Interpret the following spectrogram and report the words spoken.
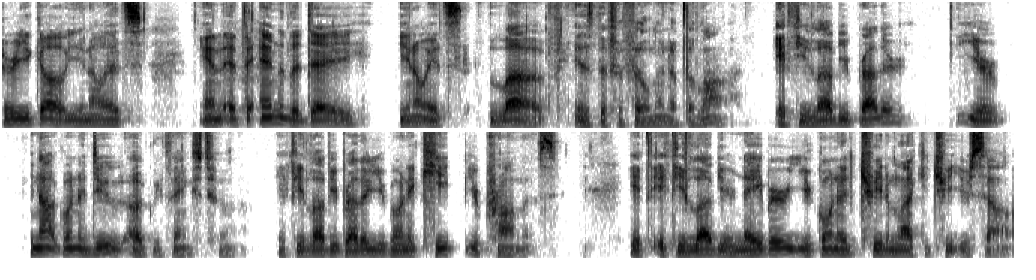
There you go. You know, it's, and at the end of the day, you know, it's love is the fulfillment of the law. If you love your brother, you're not going to do ugly things to him. If you love your brother, you're going to keep your promise. If, if you love your neighbor, you're going to treat him like you treat yourself.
